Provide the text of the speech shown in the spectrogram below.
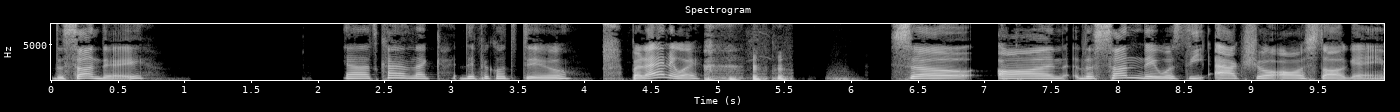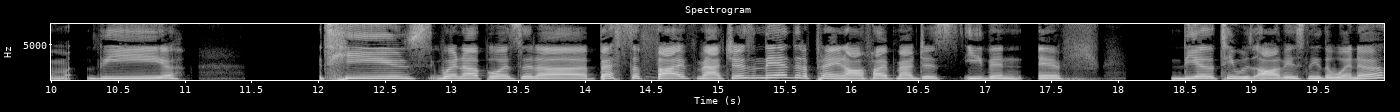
the Sunday. Yeah, that's kind of like difficult to do. But anyway, so on the Sunday was the actual All Star game. The teams went up. Was it a best of five matches? And they ended up playing all five matches, even if the other team was obviously the winner.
